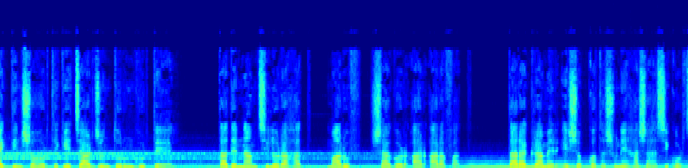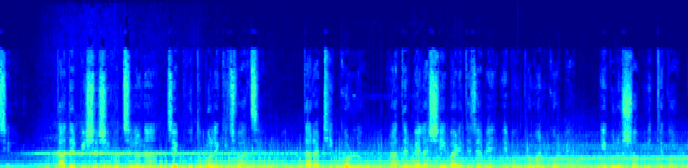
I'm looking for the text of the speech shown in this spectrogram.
একদিন শহর থেকে চারজন তরুণ ঘুরতে এল। তাদের নাম ছিল রাহাত, মারুফ, সাগর আর আরাফাত। তারা গ্রামের এসব কথা শুনে হাসাহাসি করছিল। তাদের বিশ্বাসই হচ্ছিল না যে ভূত বলে কিছু আছে। তারা ঠিক করল, রাতের বেলা সেই বাড়িতে যাবে এবং প্রমাণ করবে, এগুলো সব মিথ্যে গল্প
